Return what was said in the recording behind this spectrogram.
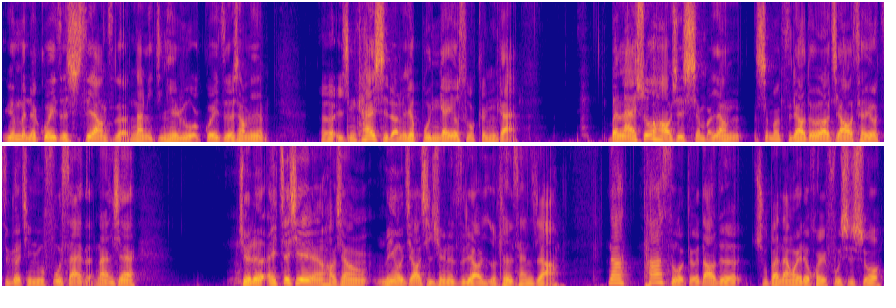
原本的规则是这样子的，那你今天如果规则上面，呃，已经开始了，那就不应该有所更改。本来说好是什么样什么资料都要交才有资格进入复赛的，那你现在觉得，哎，这些人好像没有交齐全的资料也可以参加。那他所得到的主办单位的回复是说，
